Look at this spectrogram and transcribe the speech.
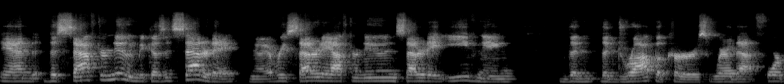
And this afternoon, because it's Saturday, you know, every Saturday afternoon, Saturday evening, the, the drop occurs where that 4%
